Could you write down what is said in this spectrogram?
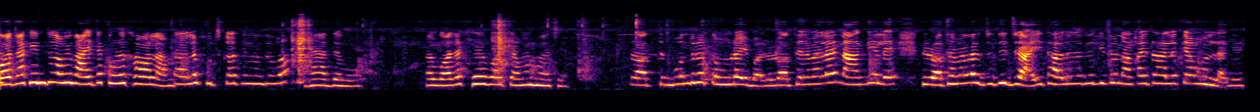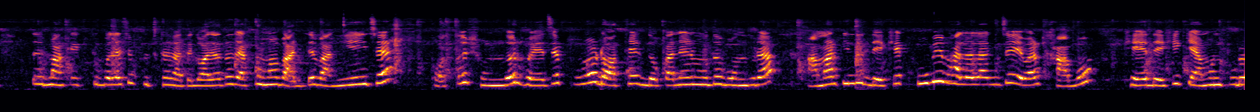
গজা কিন্তু আমি বাড়িতে করে খাওয়ালাম। তাহলে ফুচকা কিনে দেবো। হ্যাঁ দেবো। আর গজা খেয়ে বল কেমন হয়েছে। রথ বন্ধুরা তোমরাই বলো, রথের মেলায় না গেলে, রথের মেলায় যদি যাই, তাহলে যদি কিছু না খাই, তাহলে কেমন লাগে? তো মাকে একটু বলেছে ফুচকা খাতে। গজা তো দেখো মা বাড়িতে বানিয়েইছে, কত সুন্দর হয়েছে, পুরো রথের দোকানের মতো বন্ধুরা। আমার কিন্তু দেখে খুবই ভালো লাগছে, এবার খাব, খেয়ে দেখি কেমন পুরো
